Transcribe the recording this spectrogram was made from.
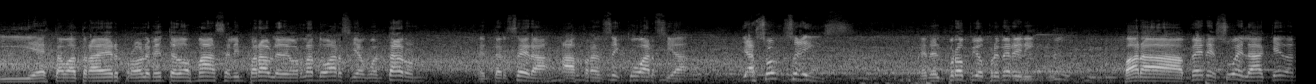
Y esta va a traer probablemente dos más. El imparable de Orlando Arcia. Aguantaron en tercera a Francisco Arcia. Ya son seis en el propio primer inning. Para Venezuela quedan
